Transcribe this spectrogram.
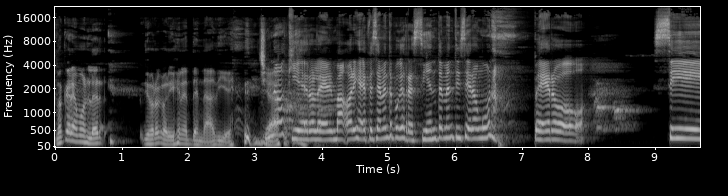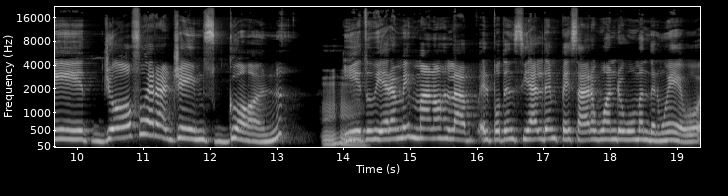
No queremos leer. Yo creo que orígenes de nadie. No quiero leer más orígenes, especialmente porque recientemente hicieron uno. Pero. Si yo fuera James Gunn. Y tuviera en mis manos la, el potencial de empezar Wonder Woman de nuevo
